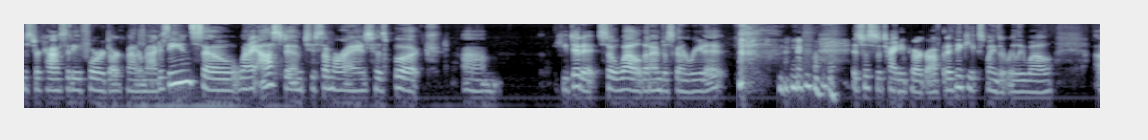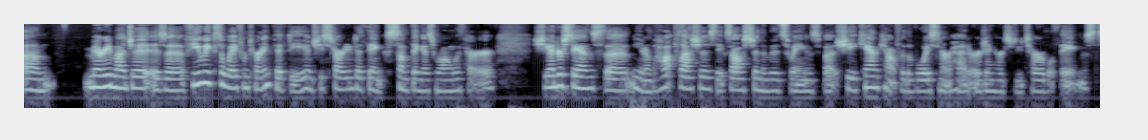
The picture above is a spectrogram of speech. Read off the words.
Mr. Cassidy for Dark Matter magazine. So when I asked him to summarize his book, um, he did it so well that I'm just going to read it. it's just a tiny paragraph, but I think he explains it really well. Um, Mary Mudgett is a few weeks away from turning 50 and she's starting to think something is wrong with her. She understands the, you know, the hot flashes, the exhaustion, the mood swings, but she can't account for the voice in her head urging her to do terrible things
